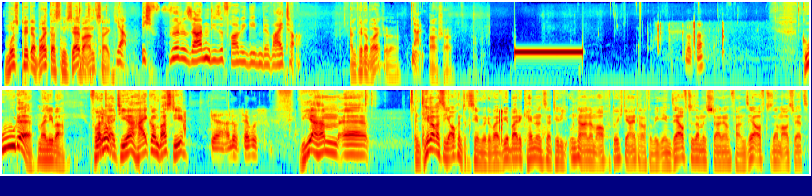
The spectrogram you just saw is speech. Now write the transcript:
muss Peter Beuth das nicht selber anzeigen? Ja, ich würde sagen, diese Frage geben wir weiter. An Peter Beuth, oder? Nein. Ah, schade. Los, ne? Gude, mein Lieber. Verurteilt hier, Heike und Basti. Ja, hallo, servus. Wir haben äh, ein Thema, was dich auch interessieren würde, weil wir beide kennen uns natürlich unter anderem auch durch die Eintracht und wir gehen sehr oft zusammen ins Stadion, fahren sehr oft zusammen auswärts.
